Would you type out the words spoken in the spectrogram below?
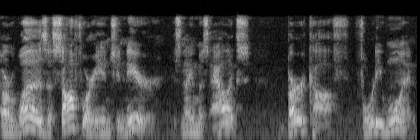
or was a software engineer. His name was Alex Burkhoff, 41.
